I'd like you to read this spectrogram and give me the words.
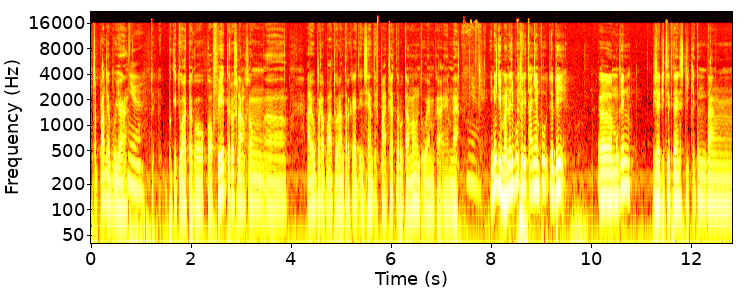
cepat ya Bu ya. Yeah. Begitu ada Covid terus langsung uh, ada beberapa aturan terkait insentif pajak terutama untuk UMKM. Nah, yeah. ini gimana sih Bu ceritanya Bu? Jadi uh, mungkin bisa diceritain sedikit tentang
